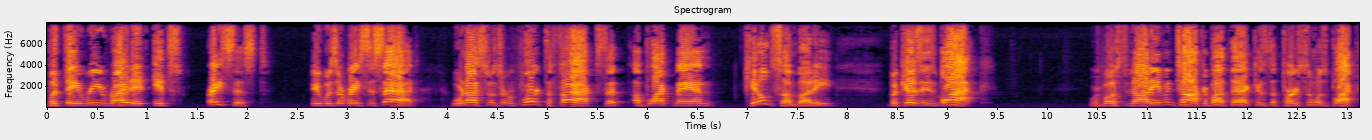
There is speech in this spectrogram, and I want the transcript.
But they rewrite it, it's racist. It was a racist ad. We're not supposed to report the facts that a black man killed somebody because he's black. We're supposed to not even talk about that because the person was black.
